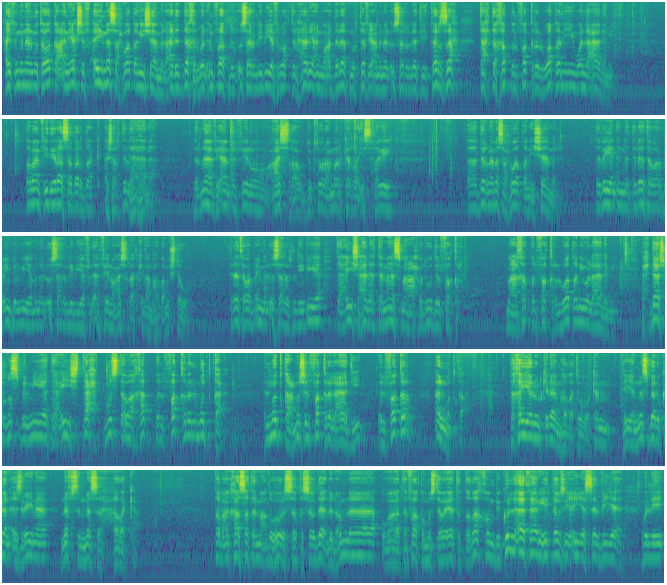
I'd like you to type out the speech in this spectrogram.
حيث من المتوقع أن يكشف أي مسح وطني شامل عن الدخل والإنفاق للأسر الليبية في الوقت الحالي عن معدلات مرتفعة من الأسر التي ترزح تحت خط الفقر الوطني والعالمي. طبعا في دراسة برضك أشرت لها هنا. درناها في عام 2010 والدكتور عمر كان رئيس فريق درنا مسح وطني شامل. تبين أن 43% من الأسر الليبية في 2010 الكلام هذا مشتوه 43 من الأسر الليبية تعيش على تماس مع حدود الفقر مع خط الفقر الوطني والعالمي. 11.5% تعيش تحت مستوى خط الفقر المدقع. المدقع مش الفقر العادي الفقر المدقع. تخيلوا الكلام هذا تو كم هي النسبة؟ لو كان أجرينا نفس المسح هذا كان. طبعا خاصة مع ظهور السوق السوداء للعملة وتفاقم مستويات التضخم بكل آثاره التوزيعية السلبية واللي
